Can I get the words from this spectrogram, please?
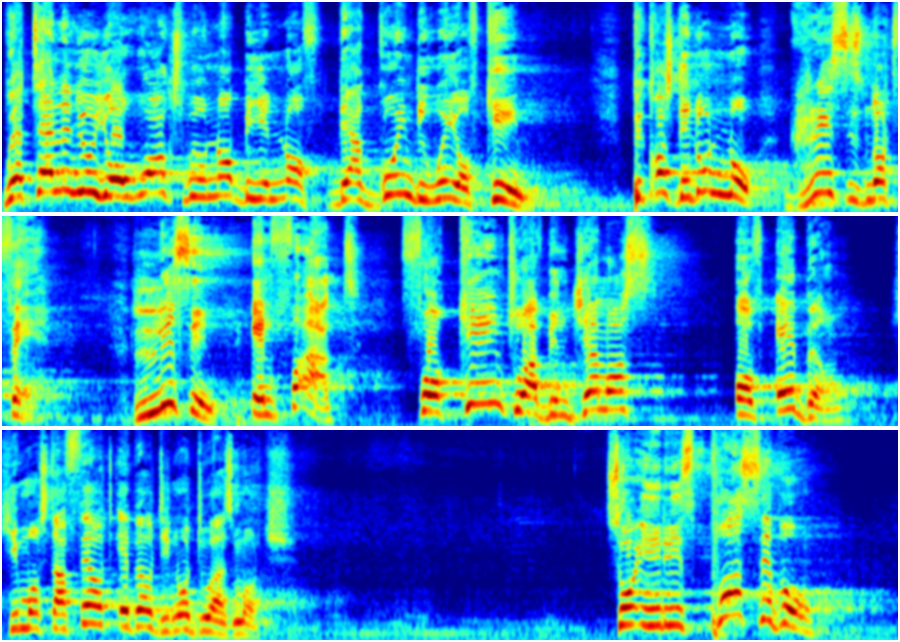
We're telling you, your works will not be enough. They are going the way of Cain because they don't know grace is not fair. Listen, in fact, for Cain to have been jealous of Abel, he must have felt Abel did not do as much. So it is possible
